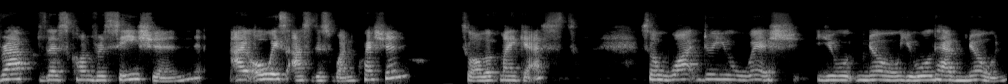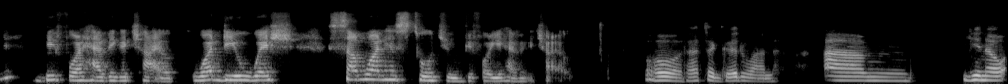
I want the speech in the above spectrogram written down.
wrap this conversation i always ask this one question to all of my guests. So what do you wish you know you would have known before having a child? What do you wish someone has told you before you having a child? Oh that's a good one. Um you know,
